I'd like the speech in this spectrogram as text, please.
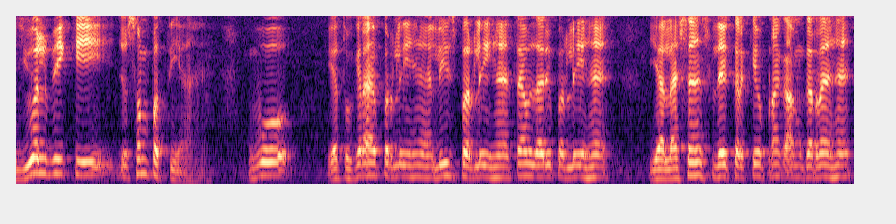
यूएलबी की जो संपत्तियाँ हैं, वो या तो किराए पर ली हैं लीज पर ली हैं तयबाजारी पर ली हैं, या लाइसेंस ले करके अपना काम कर रहे हैं,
